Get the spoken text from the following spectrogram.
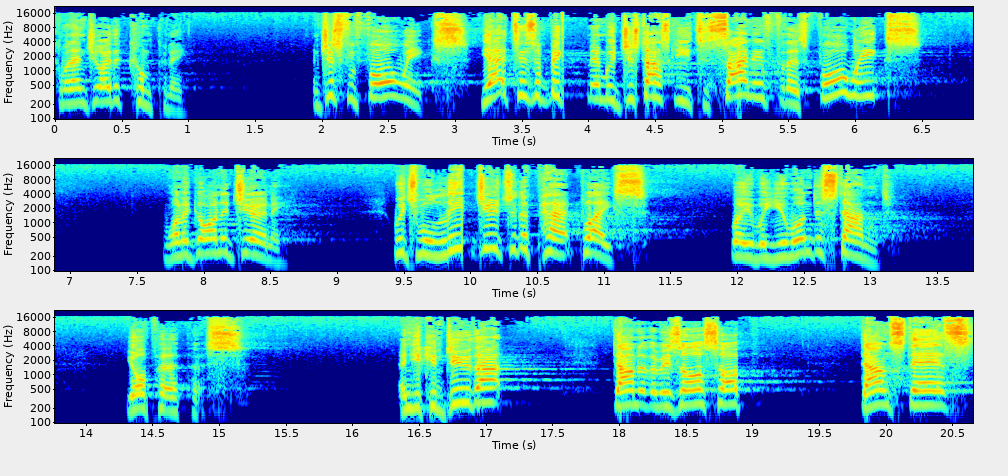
Come and enjoy the company. And just for four weeks, yeah, it is a big commitment. We're just asking you to sign in for those four weeks. We want to go on a journey which will lead you to the place where you understand your purpose. And you can do that down at the resource hub, downstairs,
